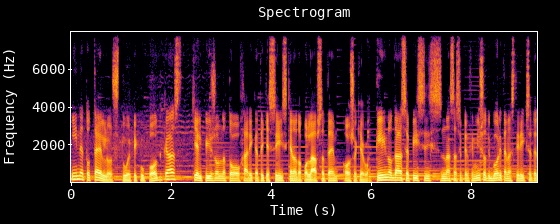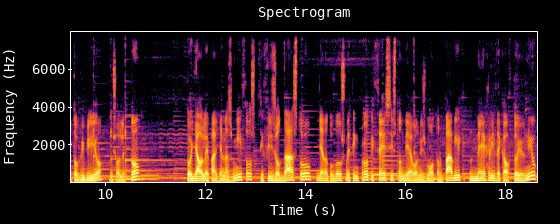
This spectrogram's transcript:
είναι το τέλος του επικού podcast και ελπίζω να το χαρήκατε κι εσείς και να το απολαύσατε όσο κι εγώ. Κλείνοντας επίσης να σας υπενθυμίσω ότι μπορείτε να στηρίξετε το βιβλίο, μισό λεπτό, το «Για όλα υπάρχει ένας μύθος», ψηφίζοντάς το για να του δώσουμε την πρώτη θέση στον διαγωνισμό των Public μέχρι 18 Ιουνίου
